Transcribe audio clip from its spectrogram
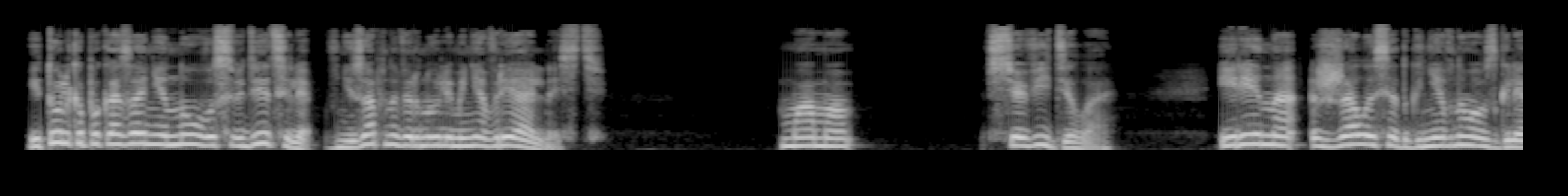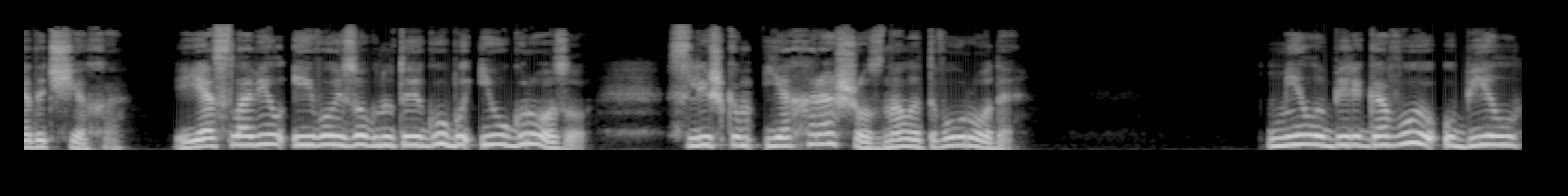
И только показания нового свидетеля внезапно вернули меня в реальность. Мама все видела — Ирина сжалась от гневного взгляда Чеха. Я словил и его изогнутые губы, и угрозу. Слишком я хорошо знал этого урода. Милу Береговую убил...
